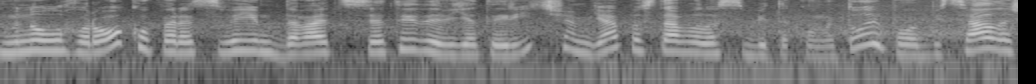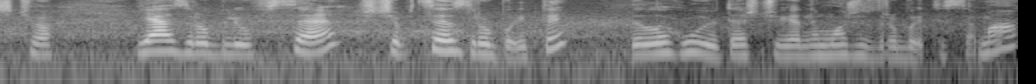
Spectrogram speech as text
минулого року перед своїм 29-річчям я поставила собі таку мету і пообіцяла, що я зроблю все, щоб це зробити. Делегую те, що я не можу зробити сама.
